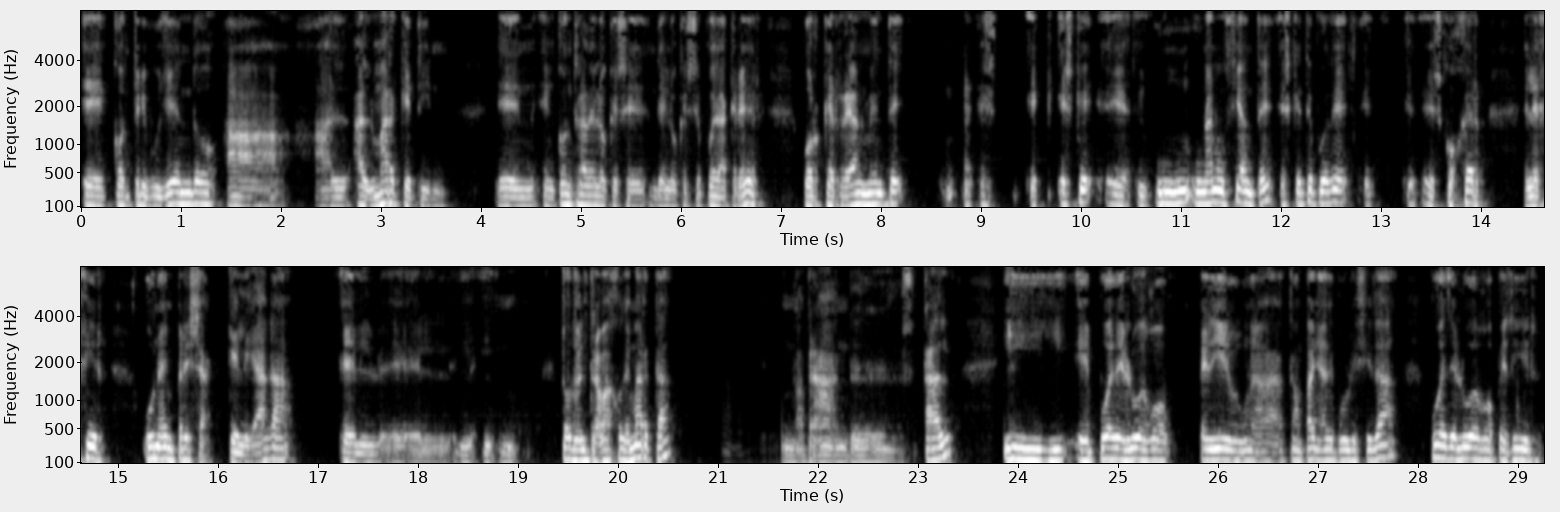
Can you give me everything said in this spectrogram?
eh, contribuyendo al, marketing en, contra de lo que se de lo que se pueda creer, porque realmente es, que un, anunciante es que te puede escoger, elegir una empresa que le haga el, todo el trabajo de marca, una brand eh, tal, y eh, puede luego pedir una campaña de publicidad, puede luego pedir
